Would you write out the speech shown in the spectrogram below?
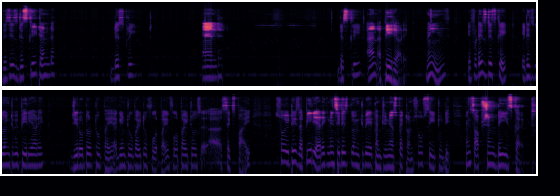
this is discrete and discrete and discrete and aperiodic. Means if it is discrete it is going to be periodic. 0 to 2 pi again 2 pi to 4 pi 4 pi to uh, 6 pi. So it is aperiodic means it is going to be a continuous spectrum. So c to d. Hence option d is correct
